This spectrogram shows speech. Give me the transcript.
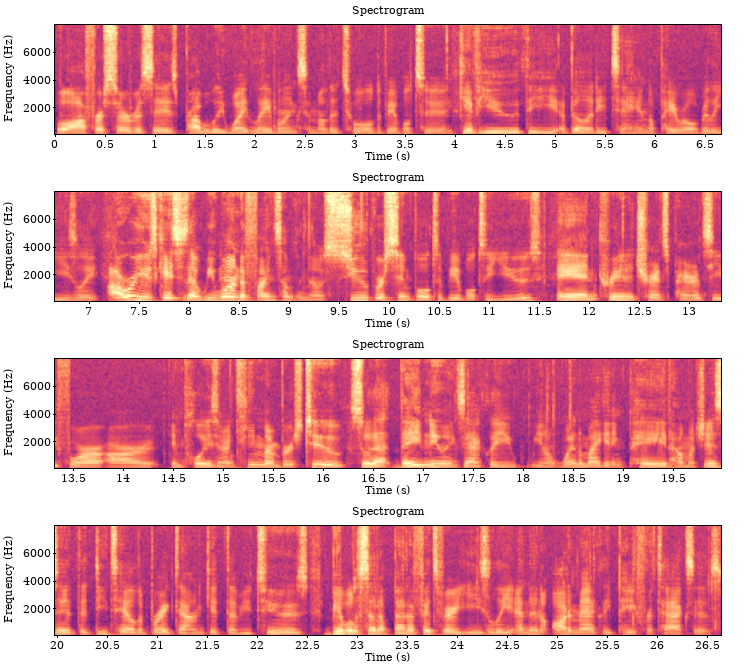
will offer services, probably white labeling some other tool to be able to give you the ability to handle payroll really easily. Our use case is that we wanted to find something that was super simple to be able to use and created transparency for our employees and our team members too, so that they knew exactly, you know, when am I getting paid, how much is it, the detail, the breakdown, get W 2s, be able to set up benefits very easily, and then automatically pay for taxes.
